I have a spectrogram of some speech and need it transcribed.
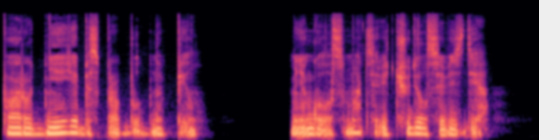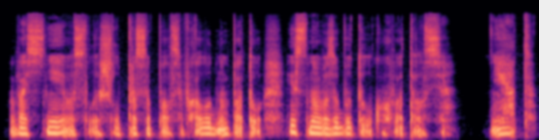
Пару дней я беспробудно пил. Мне голос матери чудился везде. Во сне его слышал, просыпался в холодном поту и снова за бутылку хватался. Нет,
